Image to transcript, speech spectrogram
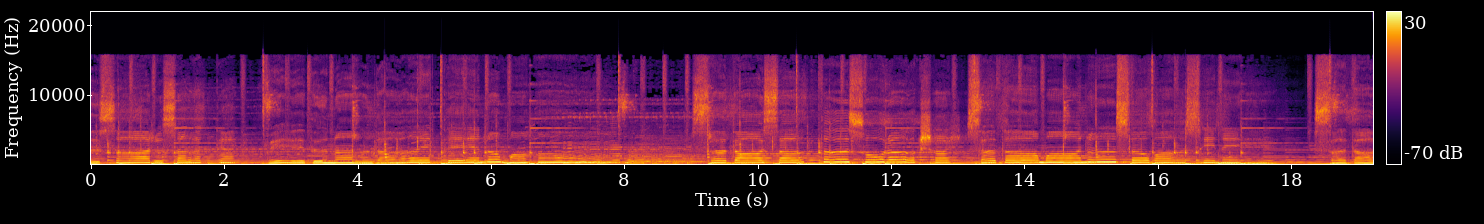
वेदान्तसारसत्याय वेदनादाय ते नमः। सदा सप्तसुरक्षाय सदा मानसवासिने सदात्मानन्दपूर्णाय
